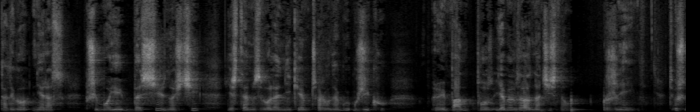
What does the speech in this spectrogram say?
Dlatego nieraz przy mojej bezsilności jestem zwolennikiem czarownego guziku. Pan, po, ja bym zaraz nacisnął. Rżnij. To już,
